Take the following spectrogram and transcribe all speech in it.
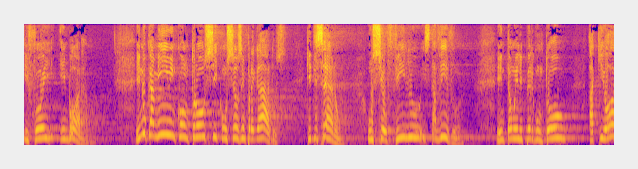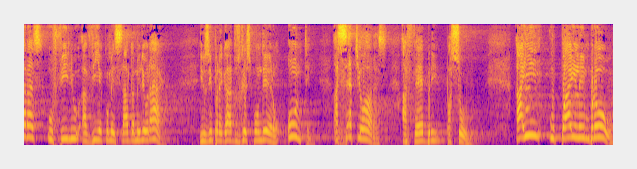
e foi embora. E no caminho encontrou-se com seus empregados, que disseram: O seu filho está vivo. Então ele perguntou a que horas o filho havia começado a melhorar. E os empregados responderam: Ontem, às sete horas, a febre passou. Aí o pai lembrou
